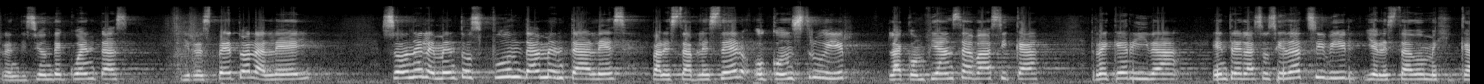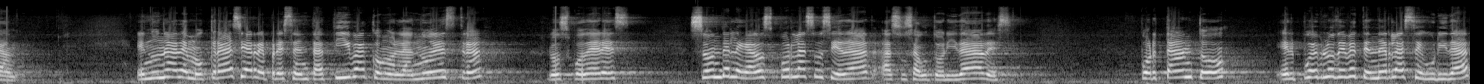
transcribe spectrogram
rendición de cuentas y respeto a la ley son elementos fundamentales para establecer o construir la confianza básica requerida entre la sociedad civil y el Estado mexicano. En una democracia representativa como la nuestra, los poderes son delegados por la sociedad a sus autoridades. Por tanto, el pueblo debe tener la seguridad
